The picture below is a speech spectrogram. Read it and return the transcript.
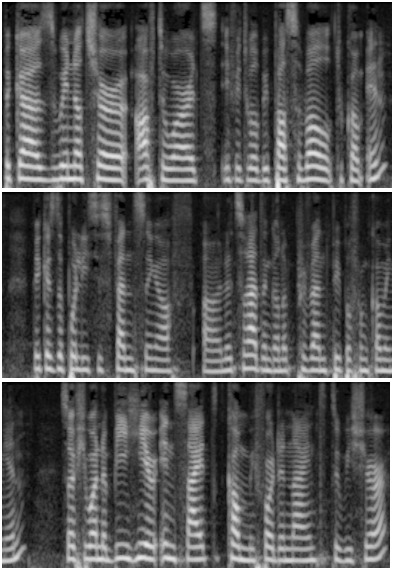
because we're not sure afterwards if it will be possible to come in because the police is fencing off uh, and gonna prevent people from coming in. So if you want to be here inside, come before the 9th to be sure.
